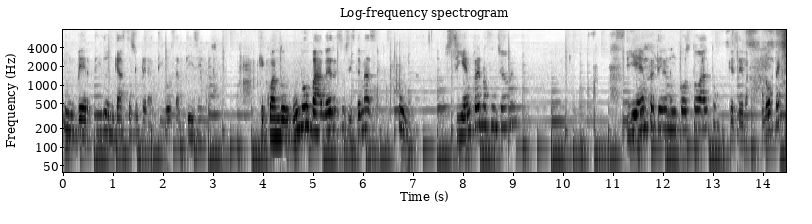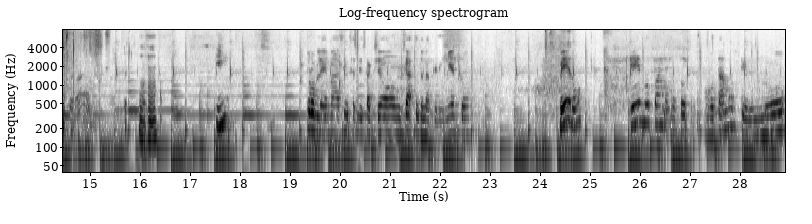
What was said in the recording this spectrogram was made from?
invertido en gastos operativos altísimos, que cuando uno va a ver esos sistemas, uno, siempre no funcionan, siempre tienen un costo alto que se va al OPEX, ¿verdad? Y problemas, insatisfacción, gastos de mantenimiento, pero, ¿qué notamos nosotros? Notamos que no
